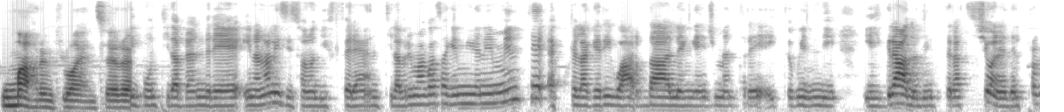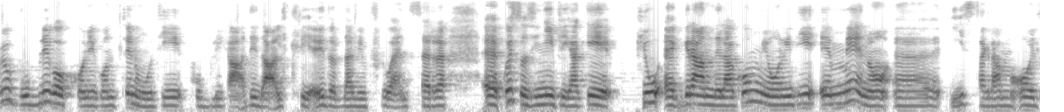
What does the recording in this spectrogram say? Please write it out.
un macro influencer. I punti da prendere in analisi sono differenti. La prima cosa che mi viene in mente è quella che riguarda l'engagement rate, quindi il grado di interazione del proprio pubblico con i contenuti pubblicati dal creator, dall'influencer. Eh, questo significa che più è grande la community e meno eh, Instagram o il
